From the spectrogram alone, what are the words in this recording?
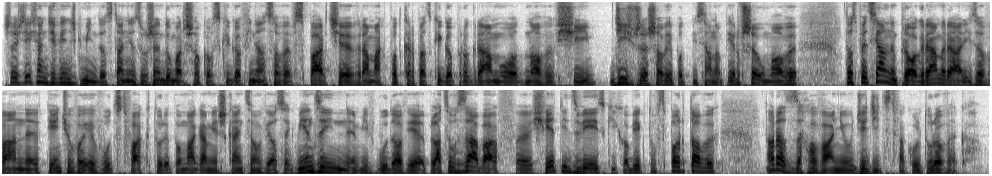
69 gmin dostanie z Urzędu Marszałkowskiego finansowe wsparcie w ramach podkarpackiego programu Odnowy Wsi. Dziś w Rzeszowie podpisano pierwsze umowy. To specjalny program realizowany w pięciu województwach, który pomaga mieszkańcom wiosek m.in. w budowie placów zabaw, świetlic wiejskich, obiektów sportowych oraz zachowaniu dziedzictwa kulturowego.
